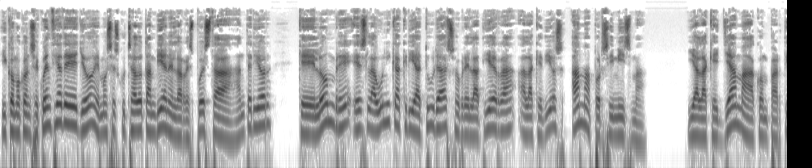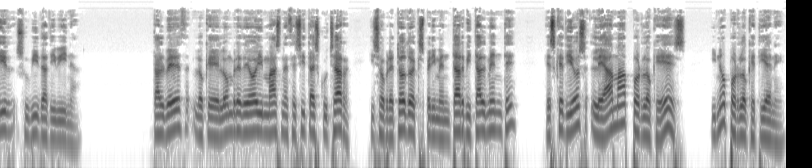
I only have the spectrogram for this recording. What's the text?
Y como consecuencia de ello hemos escuchado también en la respuesta anterior que el hombre es la única criatura sobre la tierra a la que Dios ama por sí misma y a la que llama a compartir su vida divina. Tal vez lo que el hombre de hoy más necesita escuchar y sobre todo experimentar vitalmente es que Dios le ama por lo que es y no por lo que tiene.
